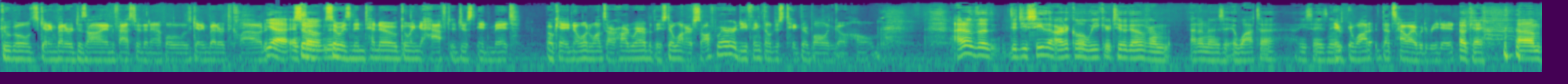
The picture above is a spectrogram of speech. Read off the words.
Google's getting better at design faster than Apple was getting better at the cloud. Yeah, and so so- so is Nintendo going to have to just admit, okay, no one wants our hardware, but they still want our software? Or do you think they'll just take their ball and go home? I don't know. The did you see the article a week or two ago from I don't know is it Iwata? How do you say his name? Iwata- that's how I would read it. Okay. um,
